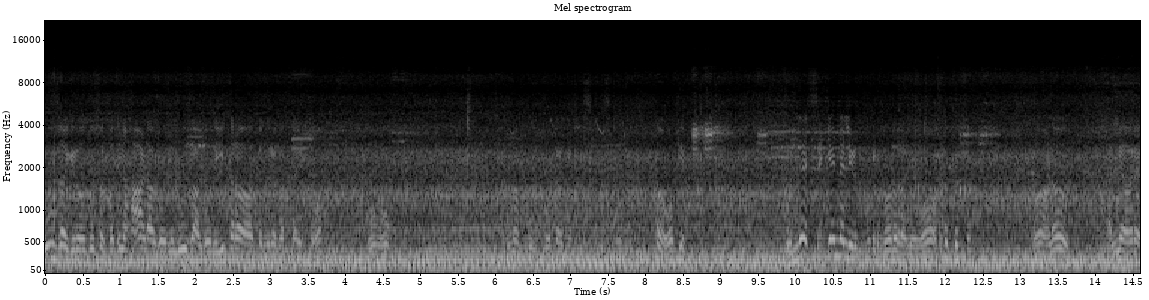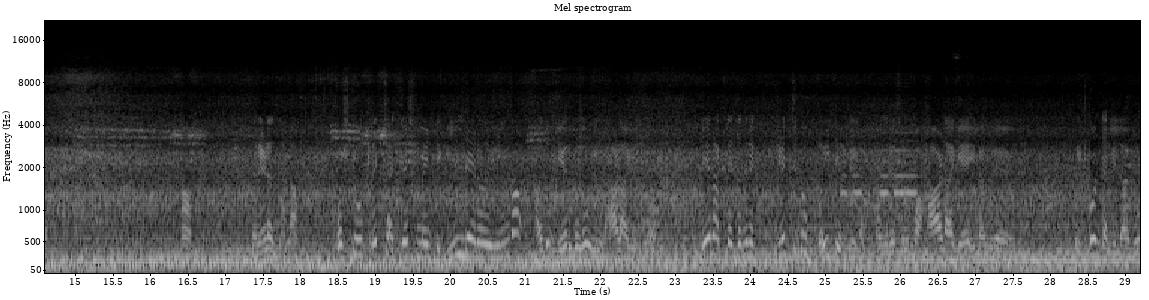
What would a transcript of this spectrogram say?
ಲೂಸ್ ಆಗಿರೋದು, ಸ್ವಲ್ಪ ದಿನ ಹಾರ್ಡ್ ಆಗೋದು ಲೂಸ್ ಆಗೋದು, ಈ ಥರ ತೊಂದರೆ ಬರ್ತಾಯಿತ್ತು ಹಾಂ ಓಕೆ ಒಂದೇ ಸೆಕೆಂಡಲ್ಲಿ ಹಿಡಿದ್ಬಿಟ್ರು, ನೋಡೋರ ನೀವು. ಹಾಂ ಅಣ್ಣ, ಅಲ್ಲೇ ಅವರೇ. ಹಾಂ, ನಾನು ಹೇಳೋದ್ನಲ್ಲ. ಫಸ್ಟು ಕ್ಲಚ್ ಅಡ್ಜಸ್ಟ್ಮೆಂಟ್ ಇಲ್ಲದೆ ಇರೋದ್ರಿಂದ ಅದು ಗೇರ್ಗಳು ಹಿಂಗೆ ಹಾಳಾಗಿದ್ದು ಏನಾಗ್ತಾಯಿತ್ತು ಅಂದರೆ ಕ್ಲಚ್ದು ಬೈಟ್ ಇರಲಿಲ್ಲ. ಅಂದರೆ ಸ್ವಲ್ಪ ಹಾರ್ಡಾಗೆ ಇಲ್ಲಾಂದರೆ ಇಟ್ಕೊತಾ ಇರಲಿಲ್ಲ ಅದು.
